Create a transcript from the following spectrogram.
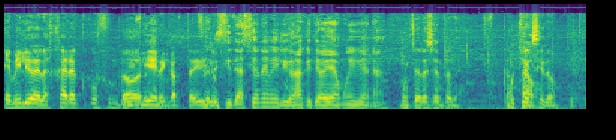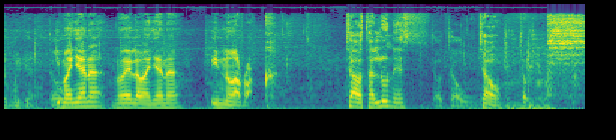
Emilio de la Jara, cofundador de Captavideo. Felicitaciones, Emilio, ah, que te vaya muy bien. ¿eh? Muchas gracias, Antonio. Mucho éxito. Que estés muy bien. Y mañana, 9 de la mañana, Innova Rock. Chao, hasta el lunes. Chao, chao. Chao. Chao.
